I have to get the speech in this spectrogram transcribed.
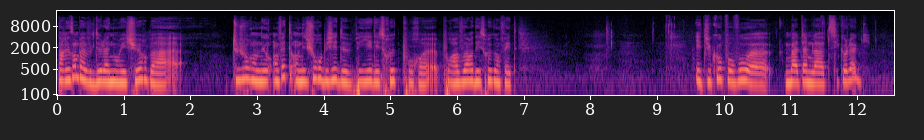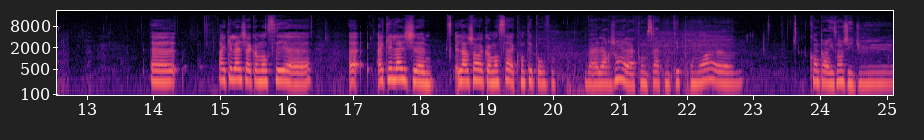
Par exemple, avec de la nourriture, bah. Toujours, on est, en fait, on est toujours obligé de payer des trucs pour, euh, pour avoir des trucs, en fait. Et du coup, pour vous, euh, madame la psychologue, à quel âge a commencé. à quel âge l'argent a commencé à compter pour vous Bah, l'argent, elle a commencé à compter pour moi euh, quand, par exemple, j'ai dû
